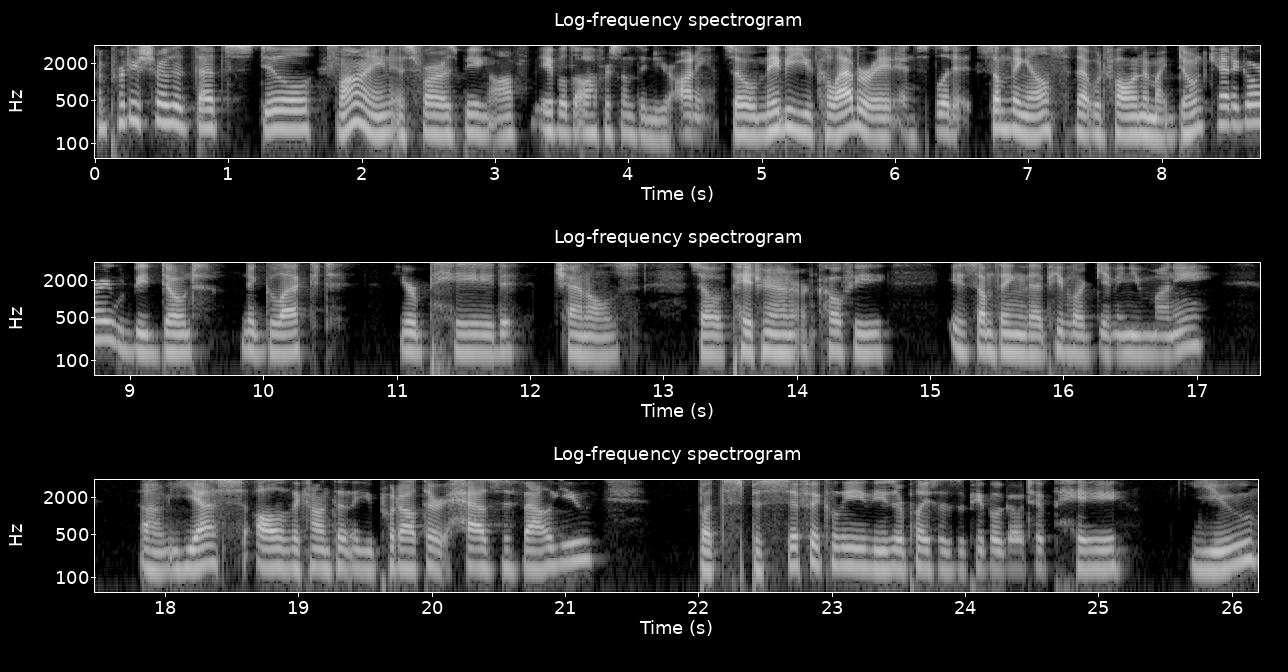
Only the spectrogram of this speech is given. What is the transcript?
I'm pretty sure that that's still fine as far as being off, able to offer something to your audience. So maybe you collaborate and split it. Something else that would fall into my don't category would be don't neglect your paid channels. So Patreon or Ko-fi is something that people are giving you money. Um, yes, all of the content that you put out there has value, but specifically, these are places that people go to pay you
